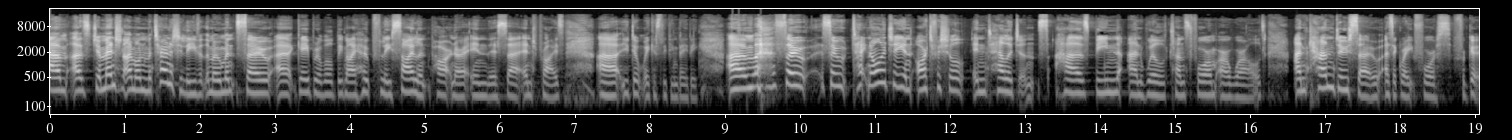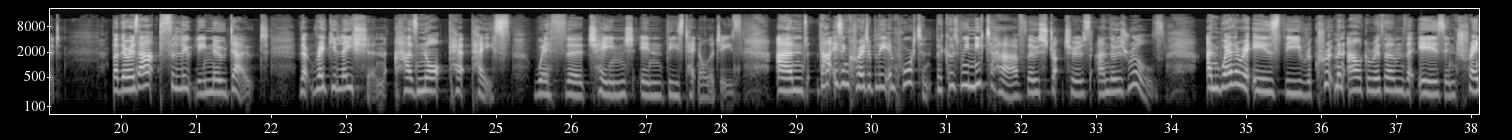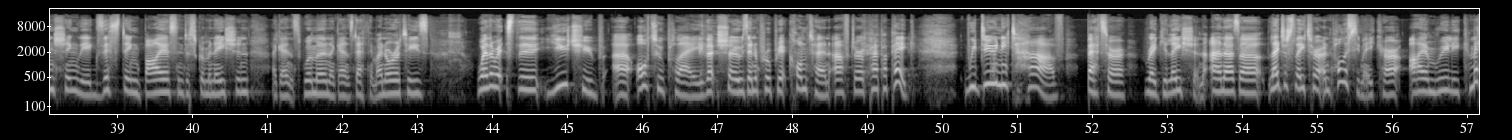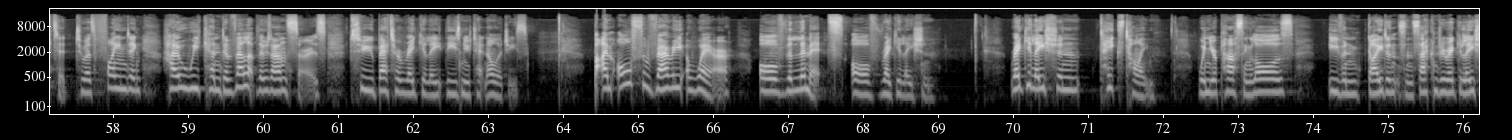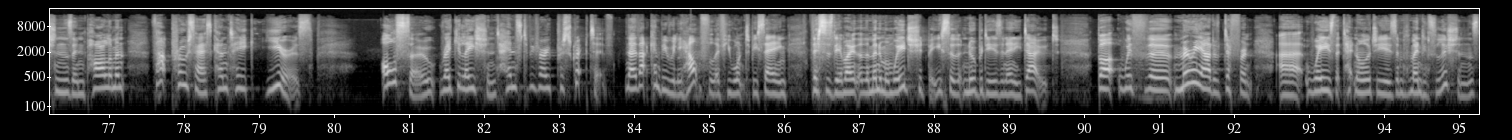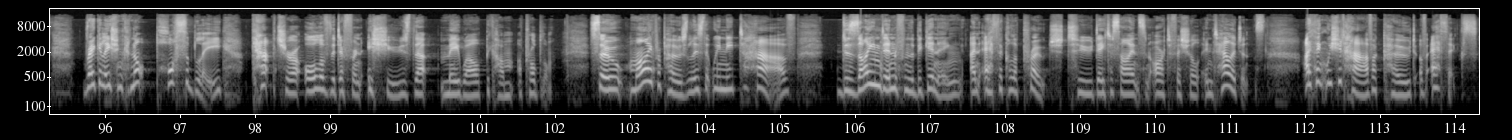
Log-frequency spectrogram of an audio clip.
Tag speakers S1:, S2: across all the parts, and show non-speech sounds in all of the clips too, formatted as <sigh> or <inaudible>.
S1: Um, as Jim mentioned, I'm on maternity leave at the moment, so uh, Gabriel will be my hopefully silent partner in this uh, enterprise. Uh, you don't wake a sleeping baby. Um, <laughs> so, so technology and artificial intelligence has been and will transform our world, and can do so as a great force for good. But there is absolutely no doubt that regulation has not kept pace with the change in these technologies. And that is incredibly important because we need to have those structures and those rules. And whether it is the recruitment algorithm that is entrenching the existing bias and discrimination against women, against ethnic minorities, whether it's the YouTube uh, autoplay that shows inappropriate content after Peppa Pig. We do need to have better regulation. And as a legislator and policymaker, I am really committed to us finding how we can develop those answers to better regulate these new technologies. But I'm also very aware of the limits of regulation. Regulation takes time when you're passing laws, even guidance and secondary regulations in Parliament, that process can take years. Also, regulation tends to be very prescriptive. Now, that can be really helpful if you want to be saying this is the amount that the minimum wage should be so that nobody is in any doubt. But with the myriad of different uh, ways that technology is implementing solutions, regulation cannot possibly capture all of the different issues that may well become a problem. So, my proposal is that we need to have designed in from the beginning an ethical approach to data science and artificial intelligence. I think we should have a code of ethics.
